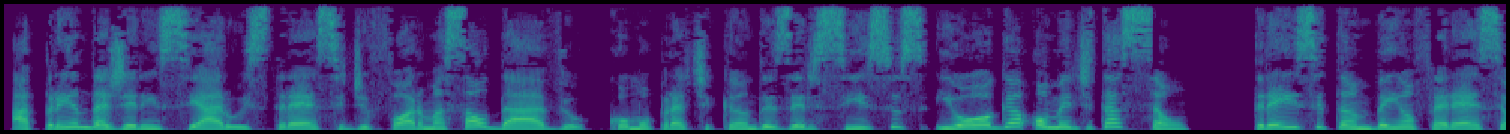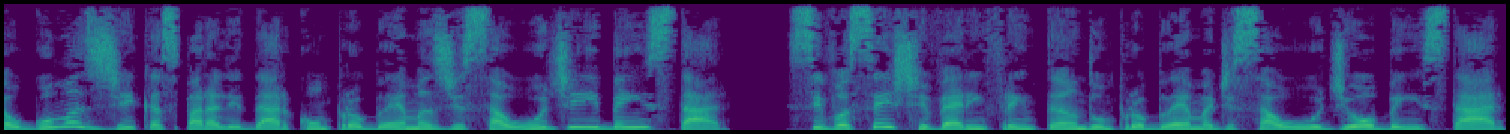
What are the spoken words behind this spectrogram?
Aprenda a gerenciar o estresse de forma saudável, como praticando exercícios, yoga ou meditação. Tracy também oferece algumas dicas para lidar com problemas de saúde e bem-estar. Se você estiver enfrentando um problema de saúde ou bem-estar,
